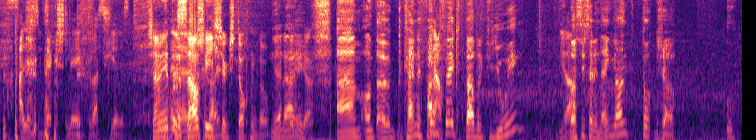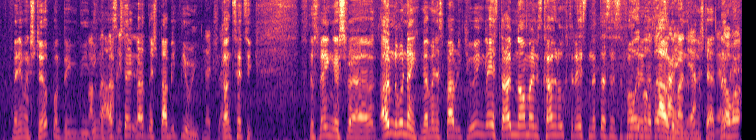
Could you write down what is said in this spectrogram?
alles wegschlägt, was hier ist. schau mir das Äh, Saufi ist schon gestochen da. Ja, nein. Ja. Ähm, und äh, keine Fun Genau. Fact: Public Viewing. Ja. Was ist denn in England? Totenschau. Wenn jemand stirbt und die, die Dinge ausgestellt werden, ist Public Viewing. Ganz hetzig. Deswegen ist äh, allem drum denken, wenn man das Public Viewing lässt, allem nochmal ins Krankenhaus zu lesen, nicht, dass es vorne in der Trauergemeinde sein, drin steht. ja. ne? Aber,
